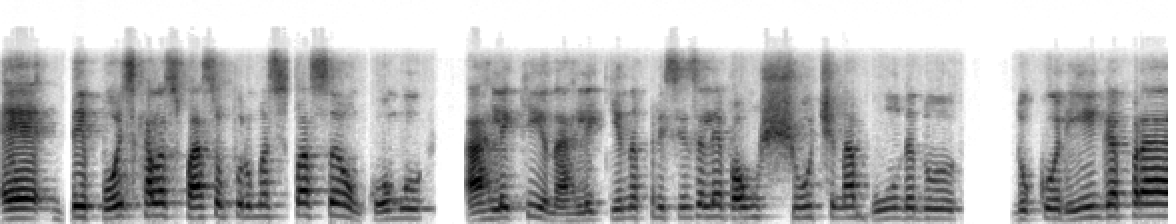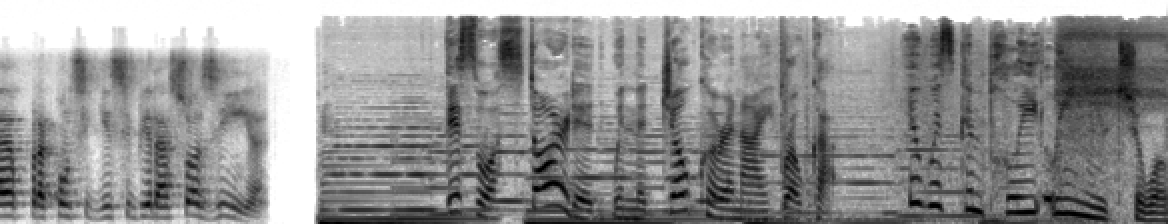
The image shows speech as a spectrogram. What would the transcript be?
é depois que elas passam por uma situação, como a Arlequina. A Arlequina precisa levar um chute na bunda do, do Coringa para conseguir se virar sozinha. This was started when the Joker and I broke up. It was completely mutual.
